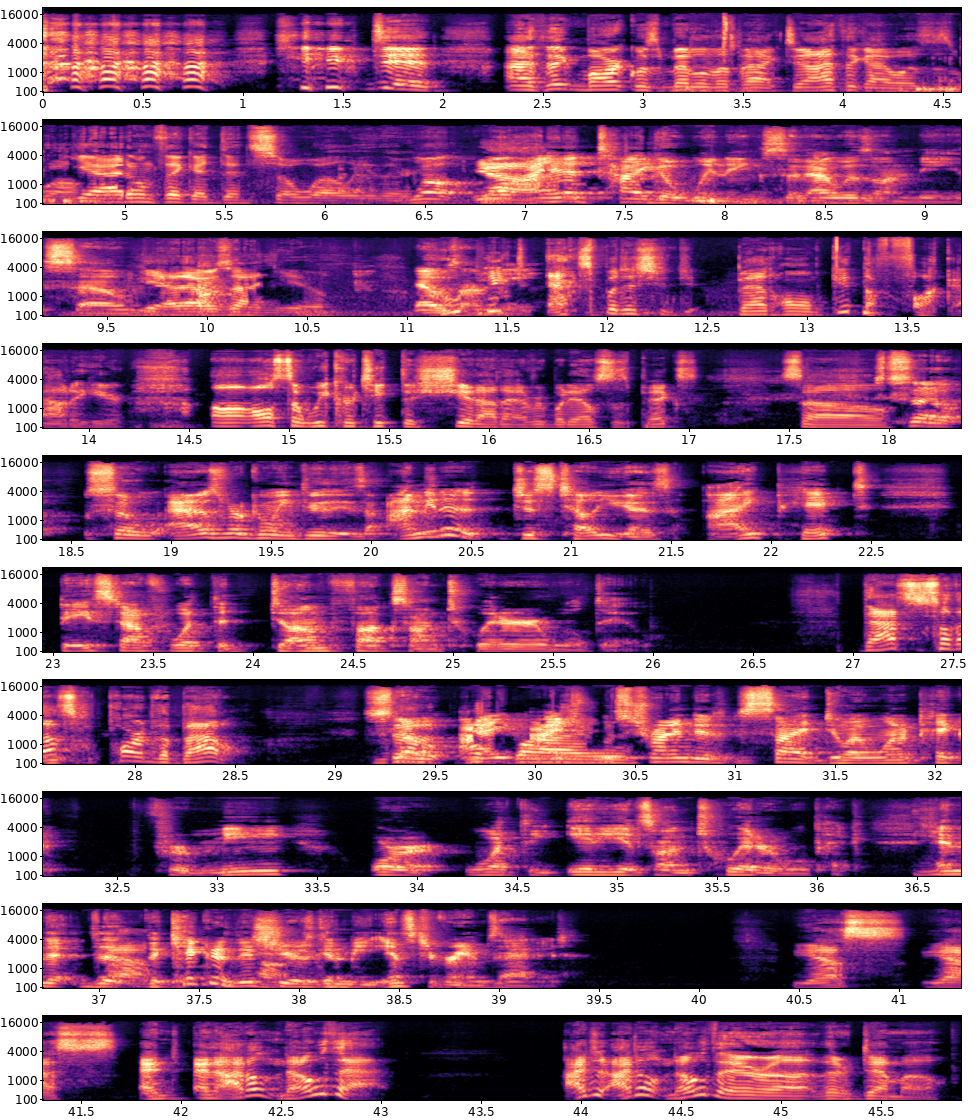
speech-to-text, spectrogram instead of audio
you did. I think Mark was middle of the pack too. I think I was as well. Yeah, I don't think I did so well either. Well, Yeah. well, I had Taiga winning, so that was on me. So yeah, that was on you. That was Who on picked me. Expedition Bedholm? Get the fuck out of here. Uh, also, we critique the shit out of everybody else's picks. So So, so as we're going through these, I'm gonna just tell you guys, I picked based off what the dumb fucks on Twitter will do. that's so that's part of the battle. You So I, I was trying to decide: do I want to pick for me or what the idiots on Twitter will pick? And the the, Yeah. the kicker this year is going to be Instagram's added. Yes, yes, and and I don't know that. I, I don't know their uh, their demo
